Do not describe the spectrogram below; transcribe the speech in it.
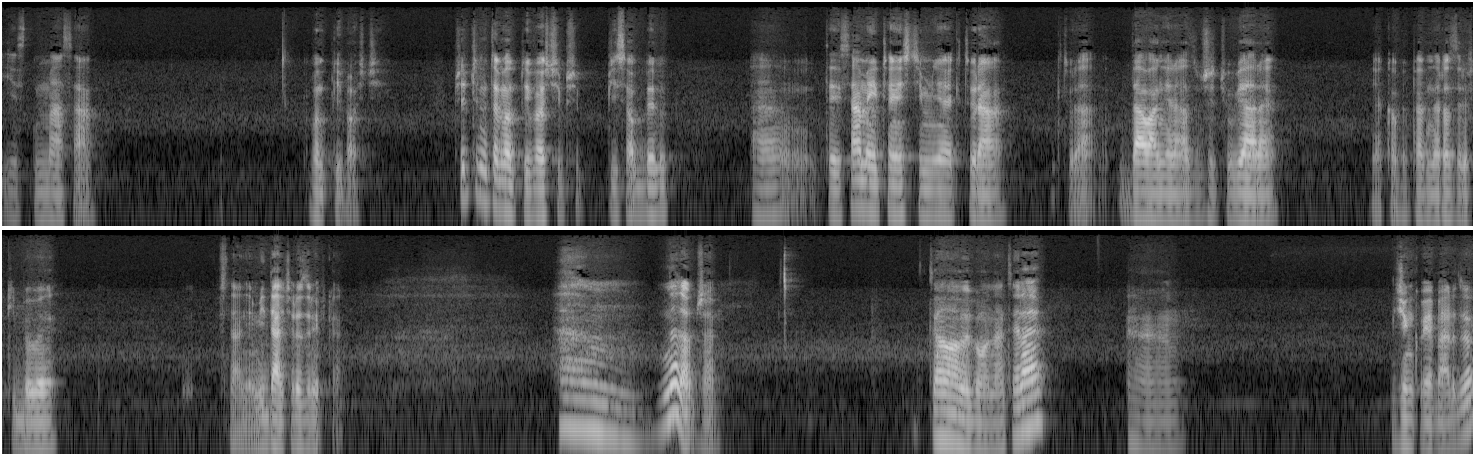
jest masa wątpliwości. Przy czym te wątpliwości przypisałbym E, tej samej części mnie, która, która dała nieraz w życiu wiarę, jakoby pewne rozrywki były w stanie mi dać rozrywkę. No dobrze. To by było na tyle. Dziękuję bardzo.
